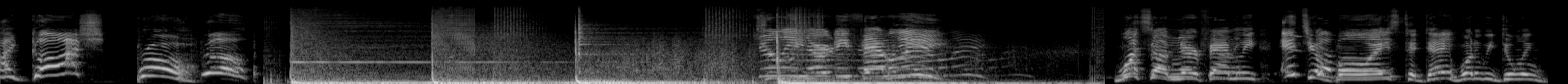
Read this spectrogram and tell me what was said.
my gosh! Bro! Bro! Truly Nerdy Family! What's up, nerd family? It's your Your boys. boys. Today, what are we doing,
